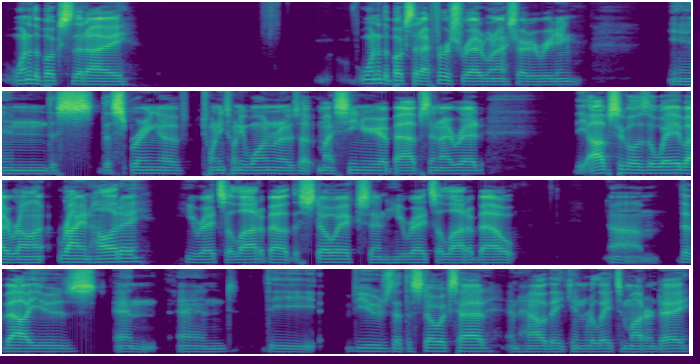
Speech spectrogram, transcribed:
one of the books that I one of the books that I first read when I started reading in this the spring of 2021 when I was at my senior year at Babson. I read "The Obstacle Is the Way" by Ryan Holiday. He writes a lot about the Stoics, and he writes a lot about um, the values and and the views that the Stoics had and how they can relate to modern day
